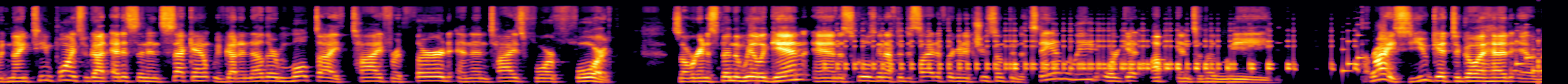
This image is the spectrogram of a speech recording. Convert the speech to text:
with 19 points. We've got Edison in second. We've got another multi tie for third, and then ties for fourth. So we're going to spin the wheel again, and the school's going to have to decide if they're going to choose something to stay in the lead or get up into the lead. Price, you get to go ahead. And,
